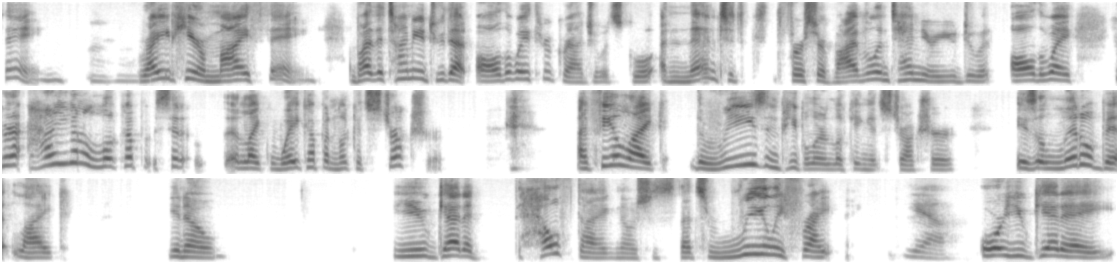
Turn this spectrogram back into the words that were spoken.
thing, mm-hmm. right here, my thing. And by the time you do that all the way through graduate school, and then to for survival and tenure, you do it all the way. You're how are you going to look up, sit, like wake up and look at structure? I feel like the reason people are looking at structure is a little bit like, you know, you get a health diagnosis that's really frightening. Yeah. Or you get a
